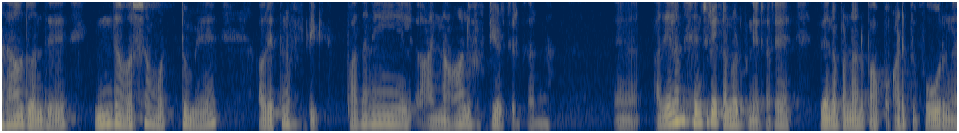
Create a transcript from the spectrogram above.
அதாவது வந்து இந்த வருஷம் மட்டுமே அவர் எத்தனை ஃபிஃப்டி பதினேழு நாலு ஃபிஃப்டி அடிச்சிருக்காருங்க. அது எல்லாமே செஞ்சுரியை கன்வெர்ட் பண்ணிடுறாரு. இது என்ன பண்ணான்னு பார்ப்போம். அடுத்து ஃபோருங்க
